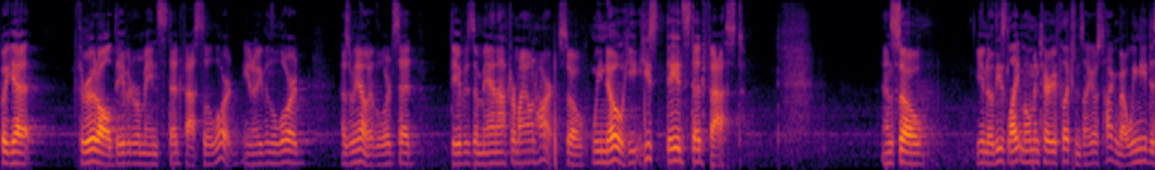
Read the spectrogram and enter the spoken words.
But yet, through it all, David remained steadfast to the Lord. You know, even the Lord, as we know, the Lord said, David is a man after my own heart. So we know he, he stayed steadfast. And so, you know, these light momentary afflictions, like I was talking about, we need to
